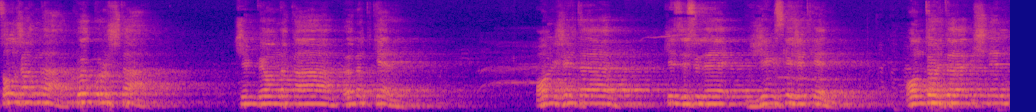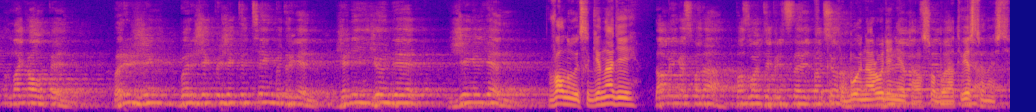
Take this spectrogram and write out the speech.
сол жағында көк бұрышта чемпиондыққа үміткер 17 кездесуде жеңіске жеткен 14-і ішінен нокаутпен бір жең бір жекпе жекті тең бітірген және екеуінде жеңілген Волнуется Геннадий. дамы и господа позвольте представить боксера Бой на родине – это особая ответственность.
